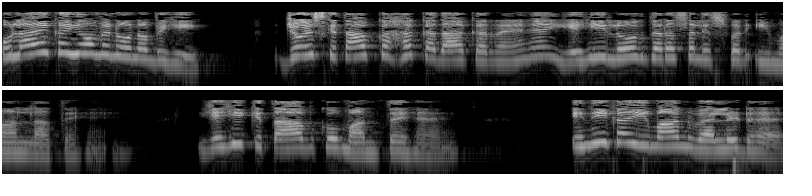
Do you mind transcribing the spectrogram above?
الاائے کا یوم نو بھی جو اس کتاب کا حق ادا کر رہے ہیں، یہی لوگ دراصل اس پر ایمان لاتے ہیں۔ یہی کتاب کو مانتے ہیں۔ انہیں کا ایمان ویلڈ ہے۔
